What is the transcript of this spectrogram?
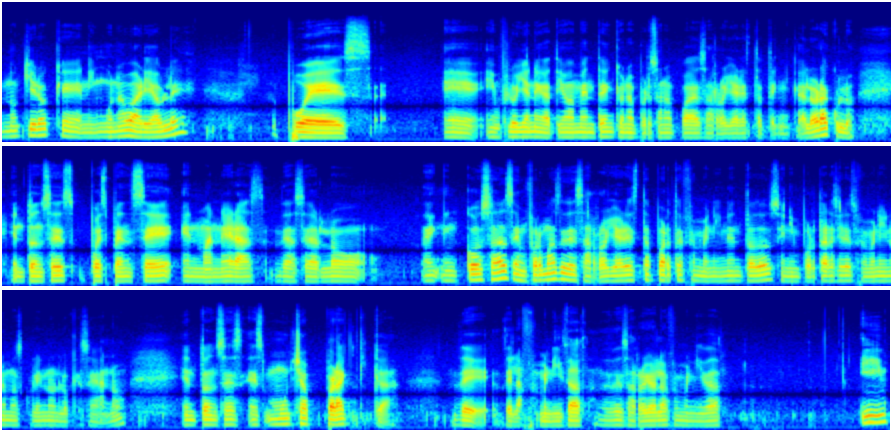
no quiero que ninguna variable pues eh, influya negativamente en que una persona pueda desarrollar esta técnica del oráculo. Entonces, pues pensé en maneras de hacerlo, en, cosas, en formas de desarrollar esta parte femenina en todos, sin importar si eres femenino, masculino o lo que sea, ¿no? Entonces es mucha práctica de, la feminidad, de desarrollar la feminidad. Y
